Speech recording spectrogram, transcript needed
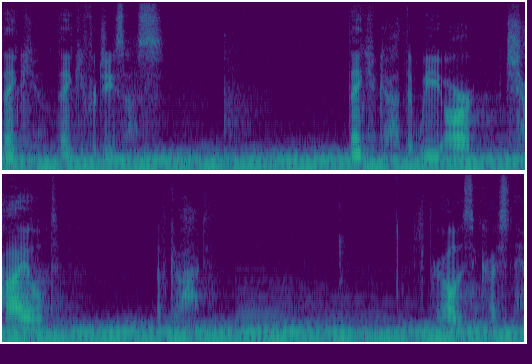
Thank you. Thank you for Jesus. Thank you, God, that we are a child of God. We pray all this in Christ's name.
